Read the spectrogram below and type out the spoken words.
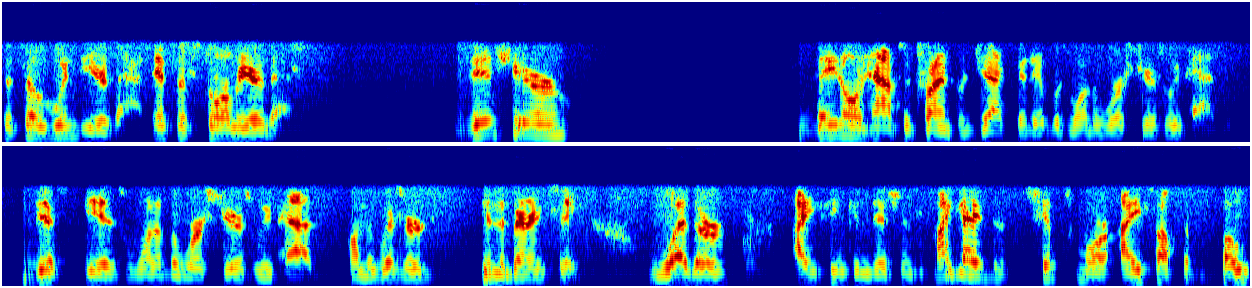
It's a windier that. It's a stormier this. This year, they don't have to try and project that it was one of the worst years we've had. This is one of the worst years we've had on the Wizard in the Bering Sea. Weather, icing conditions. My guys have chipped more ice off the boat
